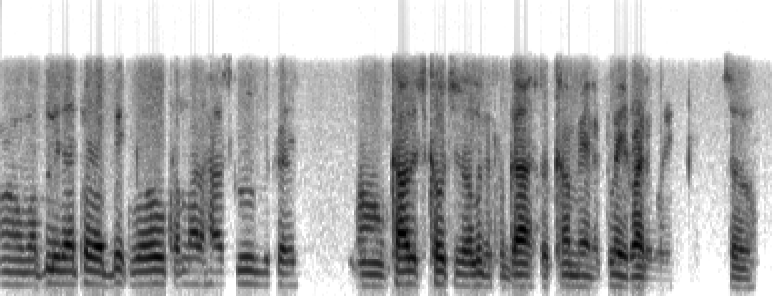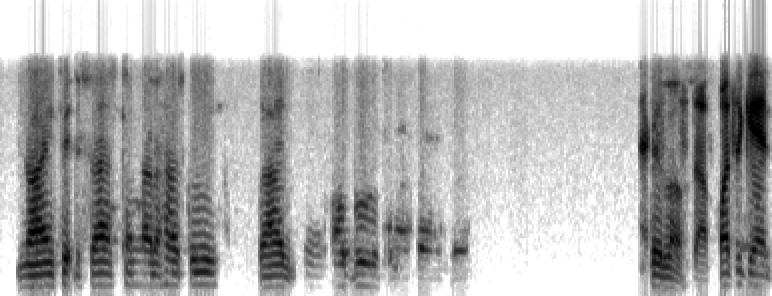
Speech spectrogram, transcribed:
Um, I believe that played a big role coming out of high school because um, college coaches are looking for guys to come in and play right away. So, you know, I ain't fit the size coming out of high school, but I, I to my. Excellent stuff. Once again,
